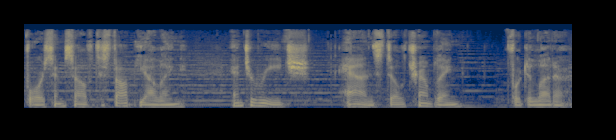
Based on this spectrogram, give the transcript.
forced himself to stop yelling, and to reach, hands still trembling, for the letter.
